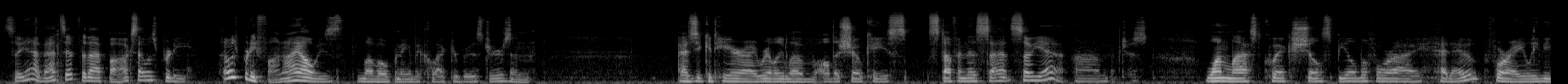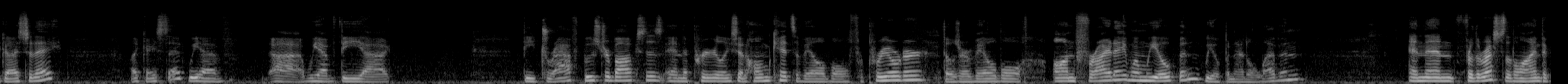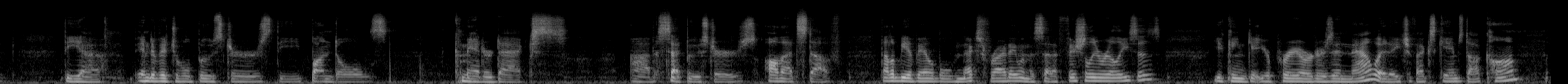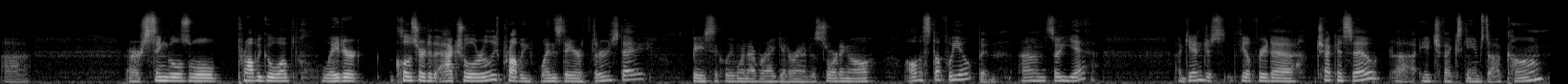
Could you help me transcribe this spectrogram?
So yeah, that's it for that box. That was pretty that was pretty fun. I always love opening the collector boosters and as you could hear, I really love all the showcase stuff in this set. So yeah, um, just one last quick shill spiel before I head out, before I leave you guys today. Like I said, we have uh, we have the uh, the draft booster boxes and the pre-release at home kits available for pre-order. Those are available on Friday when we open. We open at eleven, and then for the rest of the line, the the uh, individual boosters, the bundles, commander decks, uh, the set boosters, all that stuff. That'll be available next Friday when the set officially releases. You can get your pre-orders in now at hfxgames.com. Uh, our singles will probably go up later, closer to the actual release, probably Wednesday or Thursday. Basically, whenever I get around to sorting all all the stuff we open. Um, so yeah, again, just feel free to check us out, uh, hfxgames.com.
